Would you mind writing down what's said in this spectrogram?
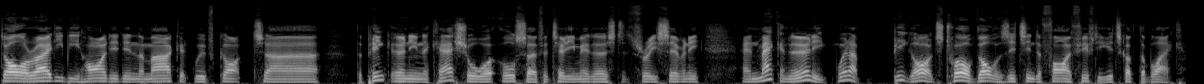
dollar eighty. Behind it in the market, we've got uh, the pink earning the cash, or also for Teddy Medhurst at three seventy. And McInerney went up big odds, twelve dollars. It's into five fifty. It's got the black.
